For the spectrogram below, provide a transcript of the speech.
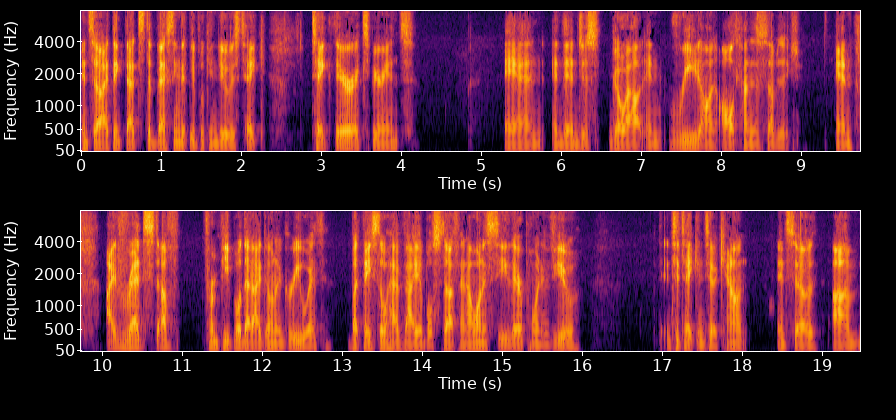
And so I think that's the best thing that people can do is take take their experience and and then just go out and read on all kinds of subjects. And I've read stuff from people that I don't agree with, but they still have valuable stuff and I want to see their point of view to take into account. And so um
